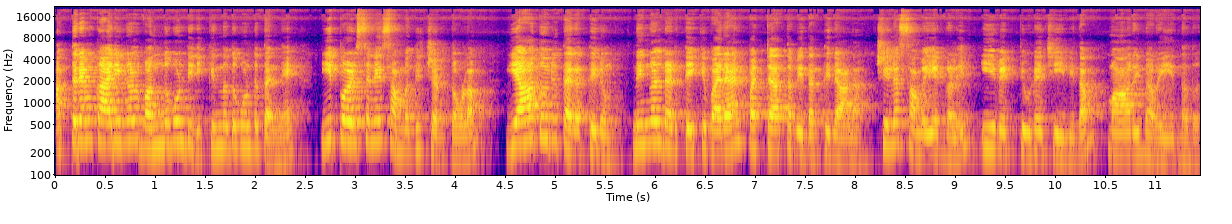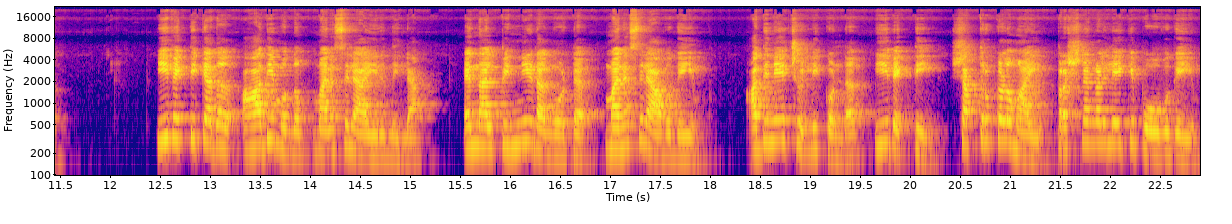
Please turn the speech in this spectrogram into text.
അത്തരം കാര്യങ്ങൾ വന്നുകൊണ്ടിരിക്കുന്നത് കൊണ്ട് തന്നെ ഈ പേഴ്സണെ സംബന്ധിച്ചിടത്തോളം യാതൊരു തരത്തിലും നിങ്ങളുടെ അടുത്തേക്ക് വരാൻ പറ്റാത്ത വിധത്തിലാണ് ചില സമയങ്ങളിൽ ഈ വ്യക്തിയുടെ ജീവിതം മാറി മറിയുന്നത്. ഈ വ്യക്തിക്ക് അത് ആദ്യമൊന്നും മനസ്സിലായിരുന്നില്ല. എന്നാൽ പിന്നീട് അങ്ങോട്ട് മനസ്സിലാവുകയും അതിനെ ചൊല്ലിക്കൊണ്ട് ഈ വ്യക്തി ശത്രുക്കളുമായി പ്രശ്നങ്ങളിലേക്ക് പോവുകയും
